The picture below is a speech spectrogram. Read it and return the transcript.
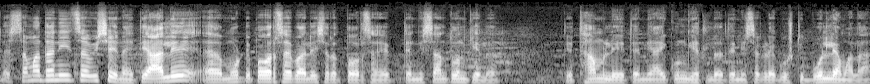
नाही, समाधानीचा विषय नाही. ते आले अ, मोठे पवारसाहेब आले शरद पवारसाहेब त्यांनी सांत्वन केलं. ते थांबले त्यांनी ऐकून घेतलं त्यांनी सगळ्या गोष्टी बोलल्या मला.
